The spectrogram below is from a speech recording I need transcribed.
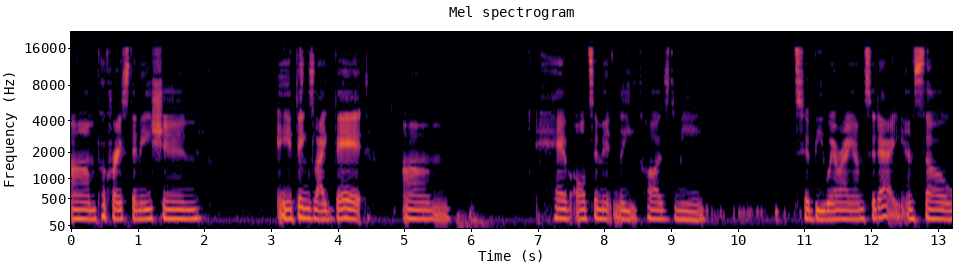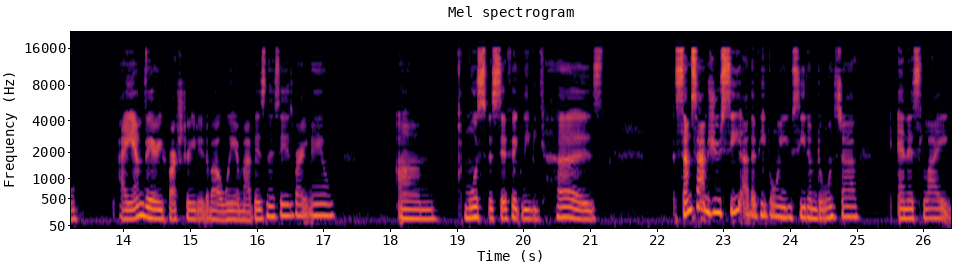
um, procrastination, and things like that um, have ultimately caused me to be where I am today. And so I am very frustrated about where my business is right now. Um, more specifically, because sometimes you see other people and you see them doing stuff, and it's like,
